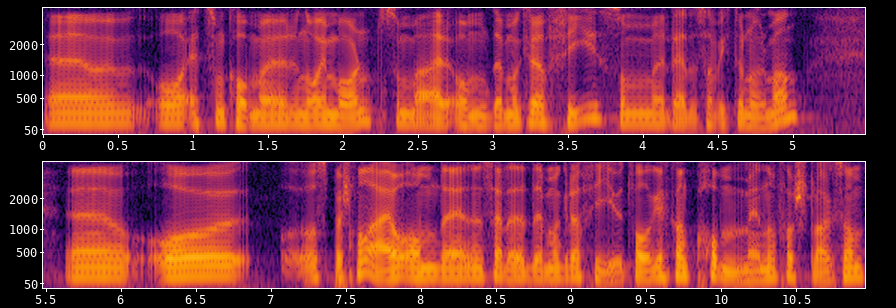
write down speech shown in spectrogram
Eh, og et som kommer nå i morgen, som er om demografi, som ledes av Viktor Nordmann. Eh, og, og spørsmålet er jo om det, særlig demografiutvalget kan komme med noen forslag som,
